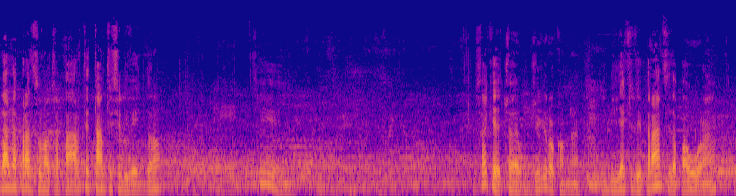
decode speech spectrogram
vanno a pranzo da un'altra parte, tanti se li vendono. Sì. Sai che c'è un giro con i biglietti dei pranzi da paura? eh?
